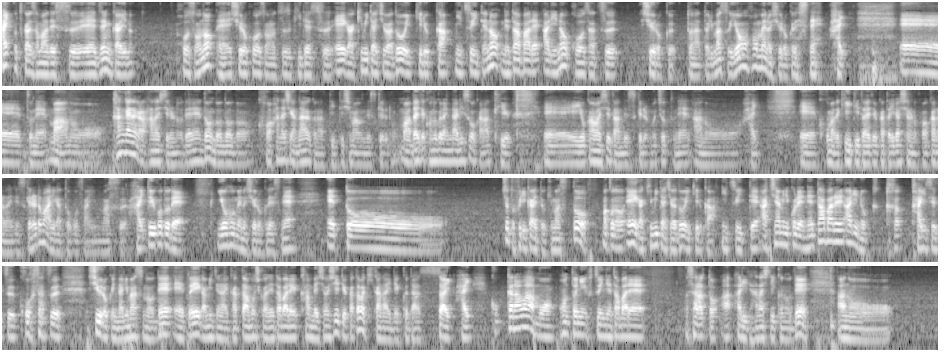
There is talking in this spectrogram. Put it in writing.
はい、お疲れ様です。えー前回の放送の、えー収録放送の続きです。映画君たちはどう生きるかについてのネタバレありの考察収録となっております。4本目の収録ですね。はい。えーっとね、まあ、あの、考えながら話してるのでね、どんどんどんどんこう話が長くなっていってしまうんですけれども、まあ、大体このぐらいになりそうかなっていう、えー予感はしてたんですけれども、ちょっとね、あの、はい。えーここまで聞いていただいてる方いらっしゃるのかわからないですけれども、ありがとうございます。はい、ということで、4本目の収録ですね。えっと、ちょっと振り返っておきますと、まあ、この映画君たちはどう生きるかについて、あ、ちなみにこれネタバレありの解説、考察収録になりますので、えっと、映画見てない方、もしくはネタバレ勘弁してほしいという方は聞かないでください。はい。こっからはもう本当に普通にネタバレ、さらっとありで話していくので、あのー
